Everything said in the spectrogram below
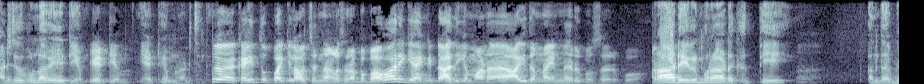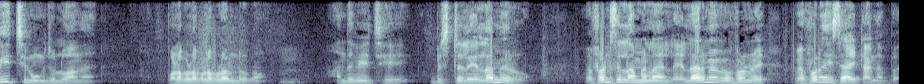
அடித்தது ஃபுல்லாகவே ஏடிஎம் ஏடிஎம் ஏடிஎம்ல அடிச்சது. கை துப்பாக்கிலாம் வச்சிருந்தாங்களா சார்? அப்ப பவாரி கேங் கிட்ட அதிகமான ஆயுதம்னா என்ன இருக்கும் சார் இப்போ? ராடு இரும்பு ராடு கத்தி அந்த வீச்சுன்னு ஒன்று சொல்லுவாங்க. பல பல பல பலன்னு இருக்கும் அந்த வீச்சு பிஸ்டல் எல்லாமே இருக்கும் வெஃபன்ஸ் இல்லாமலாம் இல்லை. எல்லாருமே வெஃபன் வெஃபனைஸ் ஆகிட்டாங்க இப்போ.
